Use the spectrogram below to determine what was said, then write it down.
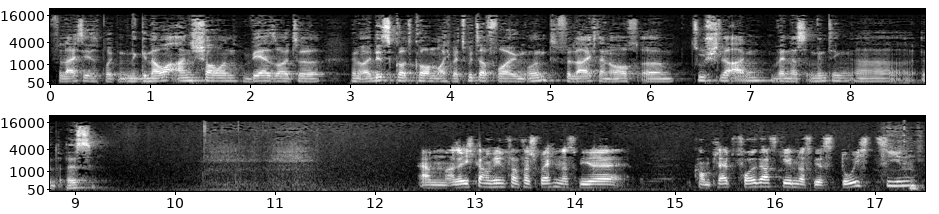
vielleicht sich das Projekt genauer anschauen, wer sollte in euer Discord kommen, euch bei Twitter folgen und vielleicht dann auch ähm, zuschlagen, wenn das Minting äh, ist? Ähm, also ich kann auf jeden Fall versprechen, dass wir komplett Vollgas geben, dass wir es durchziehen,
